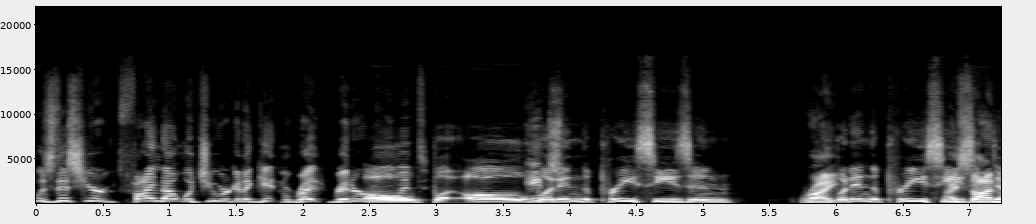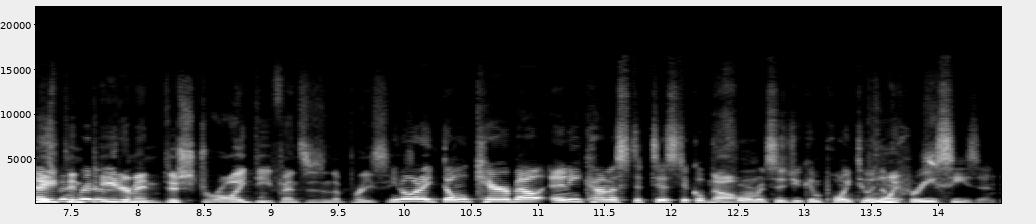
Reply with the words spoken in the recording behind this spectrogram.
Was this your find out what you were going to get in Rit- Ridder Oh, moment? but oh, but in the preseason, Right. but in the preseason, I saw Desmond Nathan Ridder, Peterman destroy defenses in the preseason. You know what I don't care about? Any kind of statistical No. performances you can point to in Pointless. the preseason.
